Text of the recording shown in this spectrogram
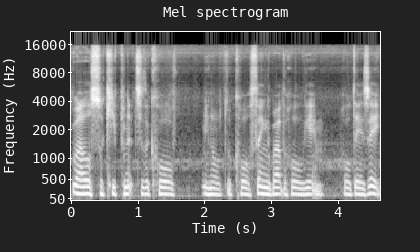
while also keeping it to the core you know the core thing about the whole game whole DayZ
